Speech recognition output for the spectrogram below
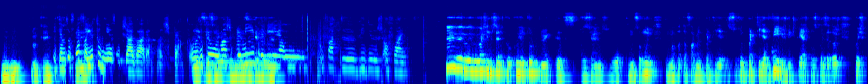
Uhum, okay. E temos acesso uhum. ao YouTube Music já agora, mas pronto. Mas o que eu acho para mim, para mim é o, o facto de vídeos offline. Eu, eu, acho interessante que, que o YouTube, não é, que, que se posiciona, começou muito como uma plataforma de partilha, sobretudo partilha de vídeos, vídeos criados pelos utilizadores, depois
